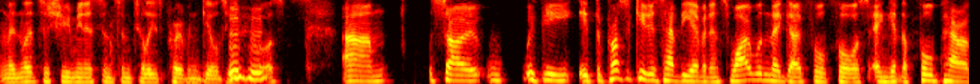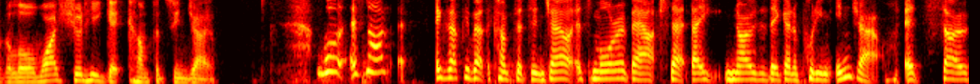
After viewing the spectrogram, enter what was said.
and let's assume innocence until he's proven guilty, Mhm. of course. Um, so, with the if the prosecutors have the evidence, why wouldn't they go full force and get the full power of the law? Why should he get comforts in jail? Well, it's not. Exactly about the comforts in jail. It's more about that they know that they're going to put him in jail. It's so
